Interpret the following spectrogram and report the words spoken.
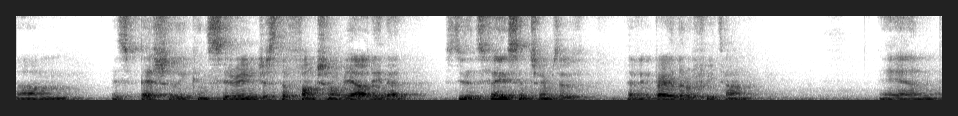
um, especially considering just the functional reality that students face in terms of having very little free time. And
